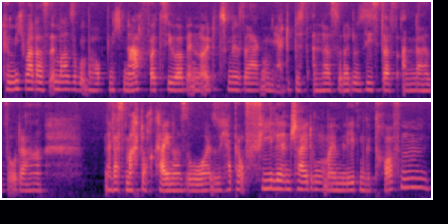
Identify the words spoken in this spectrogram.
Für mich war das immer so überhaupt nicht nachvollziehbar, wenn Leute zu mir sagen, ja, du bist anders oder du siehst das anders oder na, das macht doch keiner so. Also ich habe ja auch viele Entscheidungen in meinem Leben getroffen,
